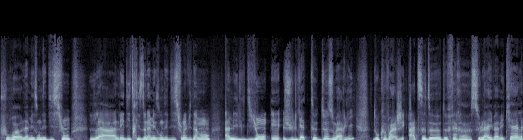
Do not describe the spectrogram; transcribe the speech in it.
pour la maison d'édition, la l'éditrice de la maison d'édition évidemment, Amélie Dion et Juliette Dezoary. Donc voilà, j'ai hâte de, faire ce live avec elle.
